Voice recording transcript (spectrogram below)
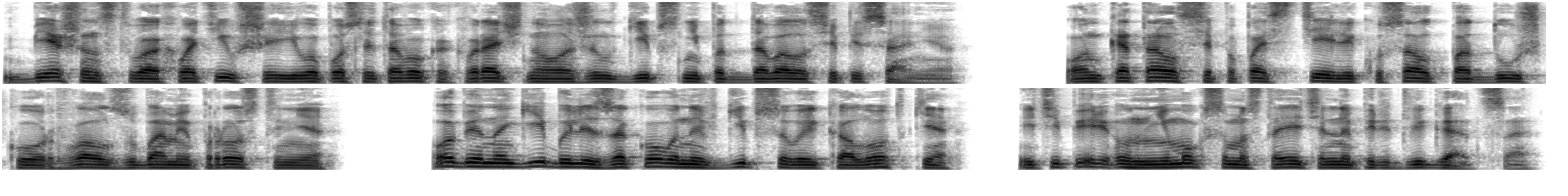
Бешенство, охватившее его после того, как врач наложил гипс, не поддавалось описанию. Он катался по постели, кусал подушку, рвал зубами простыни. Обе ноги были закованы в гипсовые колодки, и теперь он не мог самостоятельно передвигаться.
